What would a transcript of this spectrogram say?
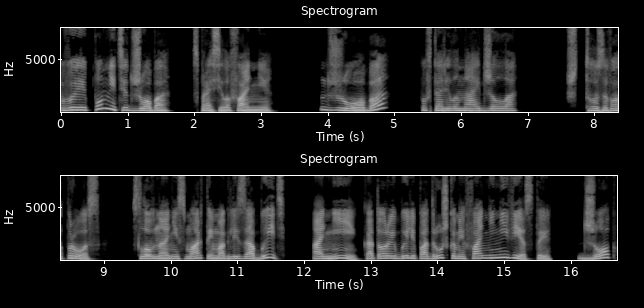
«Вы помните Джоба?» — спросила Фанни. «Джоба?» — повторила Найджелла. «Что за вопрос? Словно они с Мартой могли забыть. Они, которые были подружками Фанни-невесты. Джоб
